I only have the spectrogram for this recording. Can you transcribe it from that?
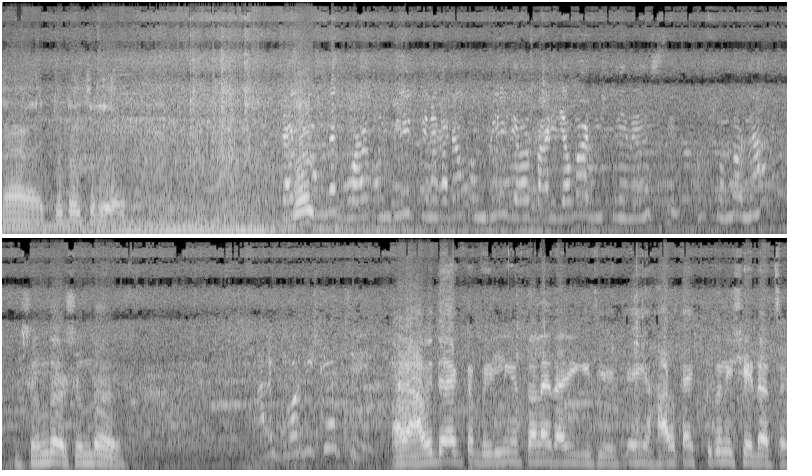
হ্যাঁ টোটোয় চলে যাবে। সুন্দর সুন্দর। আরে বৃষ্টি আমি তো একটা বিল্ডিং এর তলায় দাঁড়িয়ে গেছি এই হালকা একটুখানি শেড আছে।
